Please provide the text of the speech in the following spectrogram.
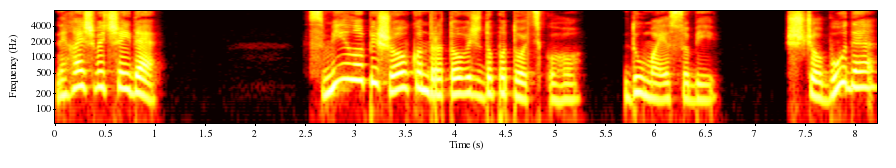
нехай швидше йде. Сміло пішов Кондратович до Потоцького. Думає собі, що буде,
